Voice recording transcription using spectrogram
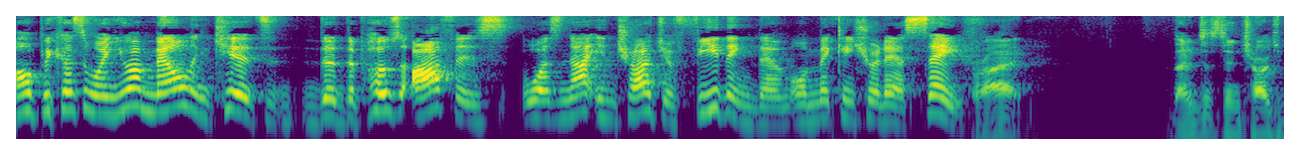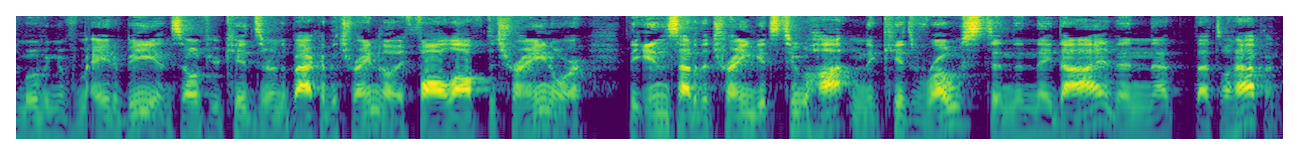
Oh, because when you are mailing kids, the, the post office was not in charge of feeding them or making sure they're safe. Right. They're just in charge of moving them from A to B. And so if your kids are in the back of the train or they fall off the train or the inside of the train gets too hot and the kids roast and then they die, then that, that's what happened.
